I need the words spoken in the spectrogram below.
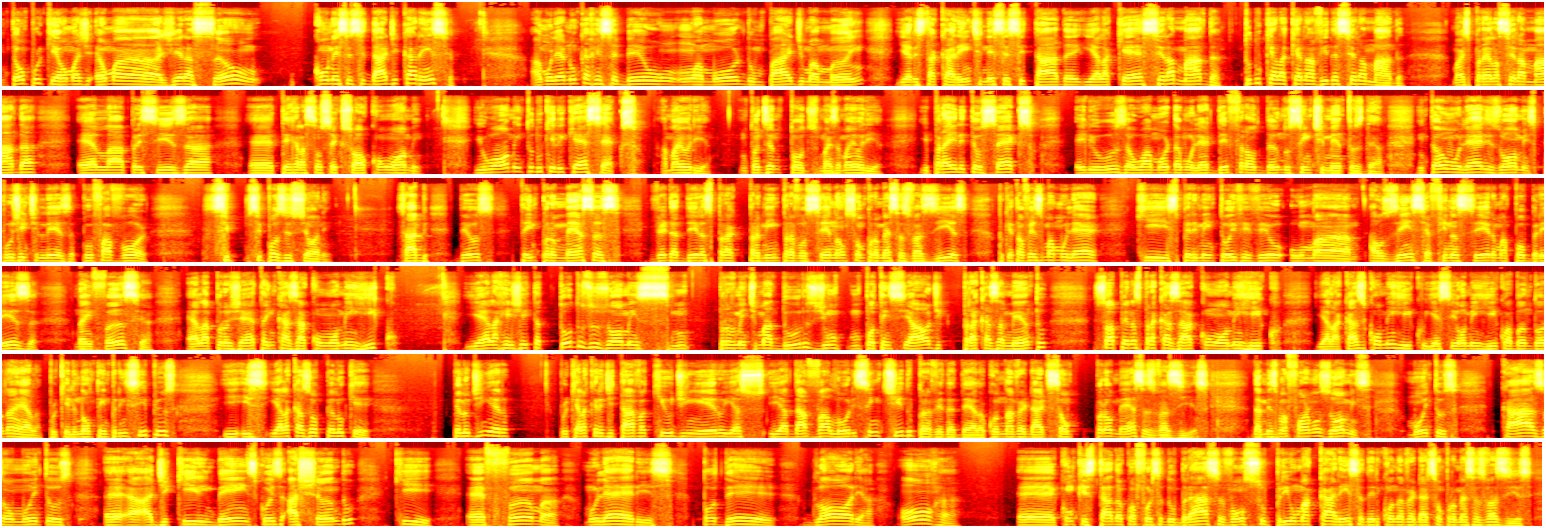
Então, porque é uma, é uma geração com necessidade e carência. A mulher nunca recebeu um, amor de um pai, de uma mãe, e ela está carente, necessitada, e ela quer ser amada. Tudo que ela quer na vida é ser amada. Mas para ela ser amada, ela precisa é, ter relação sexual com o homem. E o homem, tudo que ele quer é sexo, a maioria. Não estou dizendo todos, mas a maioria. E para ele ter o sexo, ele usa o amor da mulher defraudando os sentimentos dela. Então, mulheres, homens, por gentileza, por favor, se, se posicionem. Sabe? Deus tem promessas verdadeiras para mim e para você, não são promessas vazias, porque talvez uma mulher que experimentou e viveu uma ausência financeira, uma pobreza na infância, ela projeta em casar com um homem rico. E ela rejeita todos os homens provavelmente maduros de um, um potencial de para casamento só apenas para casar com um homem rico. E ela casa com um homem rico e esse homem rico abandona ela porque ele não tem princípios e, e, e ela casou pelo quê? Pelo dinheiro. Porque ela acreditava que o dinheiro ia, ia dar valor e sentido para a vida dela quando na verdade são promessas vazias. Da mesma forma os homens. Muitos casam muitos é, adquirem bens coisas achando que é, fama, mulheres, poder, glória, honra, é, conquistada com a força do braço, vão suprir uma carência dele, quando na verdade são promessas vazias.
